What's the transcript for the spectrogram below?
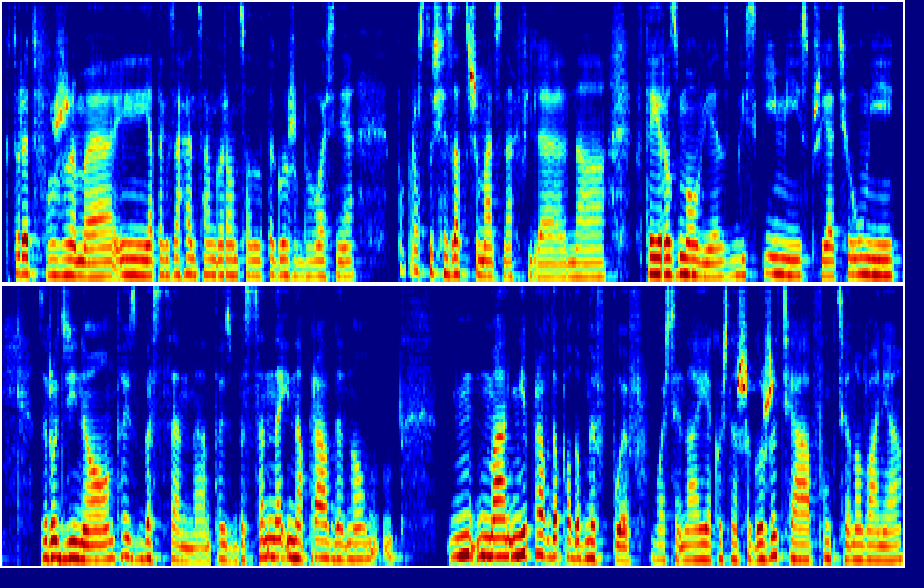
które tworzymy. I ja tak zachęcam gorąco do tego, żeby właśnie po prostu się zatrzymać na chwilę na, w tej rozmowie z bliskimi, z przyjaciółmi, z rodziną. To jest bezcenne. To jest bezcenne i naprawdę no, ma nieprawdopodobny wpływ właśnie na jakość naszego życia, funkcjonowania.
